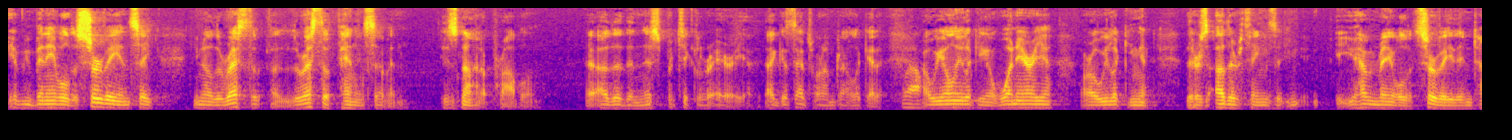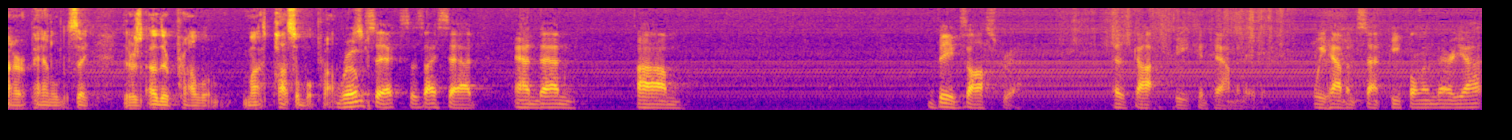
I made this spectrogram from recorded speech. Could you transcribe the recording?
have you been able to survey and say, you know, the rest of, uh, the rest of panel seven is not a problem, other than this particular area? I guess that's what I'm trying to look at it. Well- Are we only looking at one area, or are we looking at, there's other things that you, you haven't been able to survey the entire panel to say, there's other problem, possible problems? Room six, as I said, and then um, the exhaust drift has got to be contaminated. We haven't sent people in there yet,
